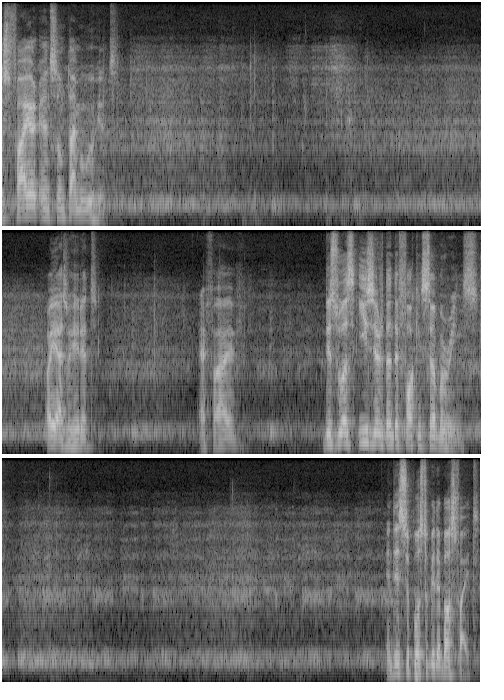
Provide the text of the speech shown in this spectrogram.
Just fire and sometime we will hit. Oh yes, we hit it. F5. This was easier than the fucking submarines. And this is supposed to be the boss fight.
